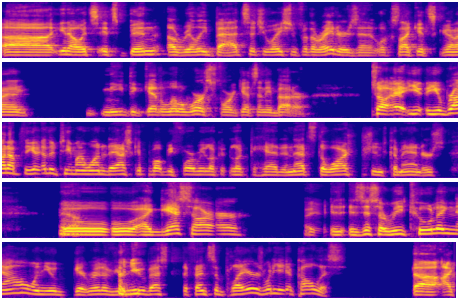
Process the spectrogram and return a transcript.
Uh, you know, it's it's been a really bad situation for the Raiders, and it looks like it's gonna need to get a little worse before it gets any better. So uh, you you brought up the other team I wanted to ask you about before we look look ahead, and that's the Washington Commanders yeah. who I guess are is, is, this a retooling now when you get rid of your you, two best defensive players? What do you call this? Uh, I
